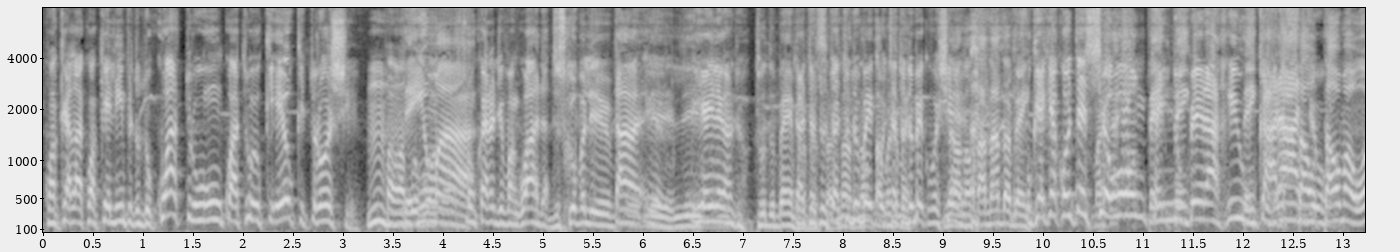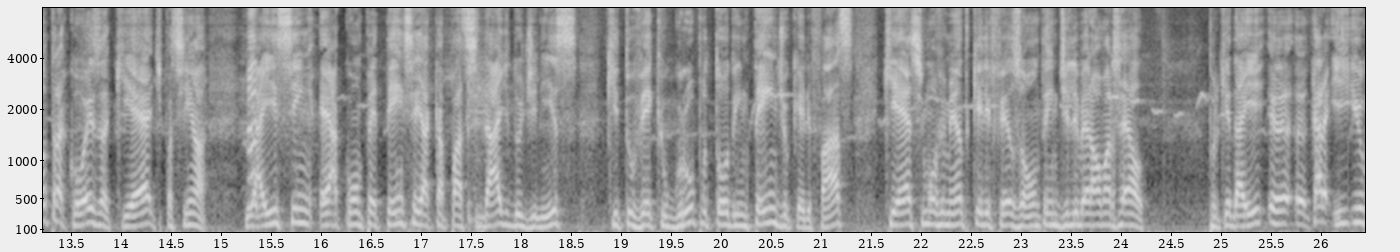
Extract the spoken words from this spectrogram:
com, aquela, com aquele ímpeto do 4-1, 4-1, que eu que trouxe. Pra- Tem pra- uma- Sou um cara de vanguarda. Desculpa ele. Tá, ele- e aí, Leandro? Tudo bem, Tá, tá, professor? tá Não, tudo não bem, tá tá muito tudo bem. bem com você? Não, não tá nada bem. O que que aconteceu Mas é- ontem no Beira-Rio, tem que caralho? ressaltar uma outra coisa, que é, tipo assim, ó. E aí sim é a competência e a capacidade do Diniz, que tu vê que o grupo todo entende o que ele faz, que é esse movimento que ele fez ontem de liberar o Marcelo. Porque daí, eh, eh, cara, e, e E aí,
